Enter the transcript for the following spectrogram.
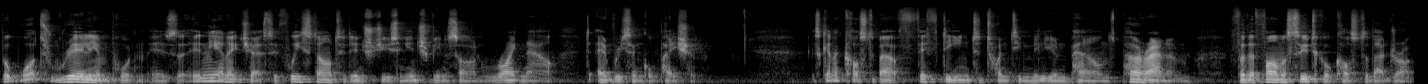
But what's really important is that in the NHS, if we started introducing intravenous iron right now to every single patient, it's going to cost about 15 to 20 million pounds per annum for the pharmaceutical cost of that drug.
